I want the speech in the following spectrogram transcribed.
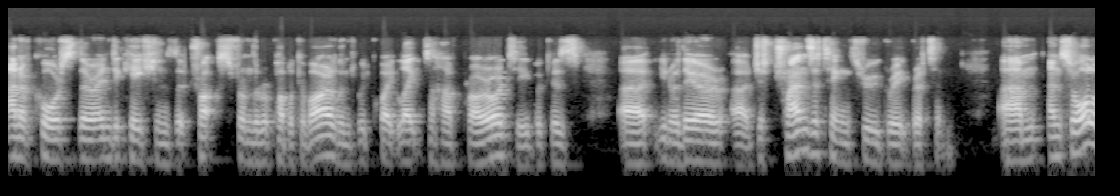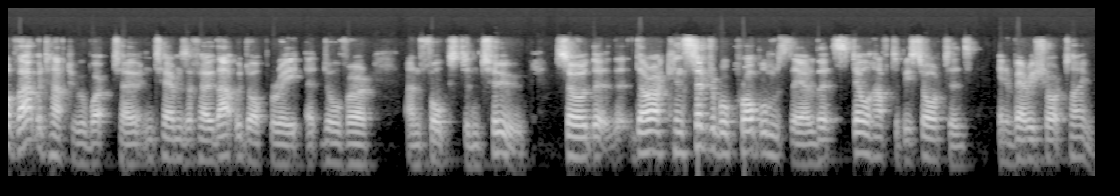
and of course, there are indications that trucks from the Republic of Ireland would quite like to have priority because, uh, you know, they're uh, just transiting through Great Britain. Um, and so all of that would have to be worked out in terms of how that would operate at Dover and Folkestone too. So the, the, there are considerable problems there that still have to be sorted in a very short time.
